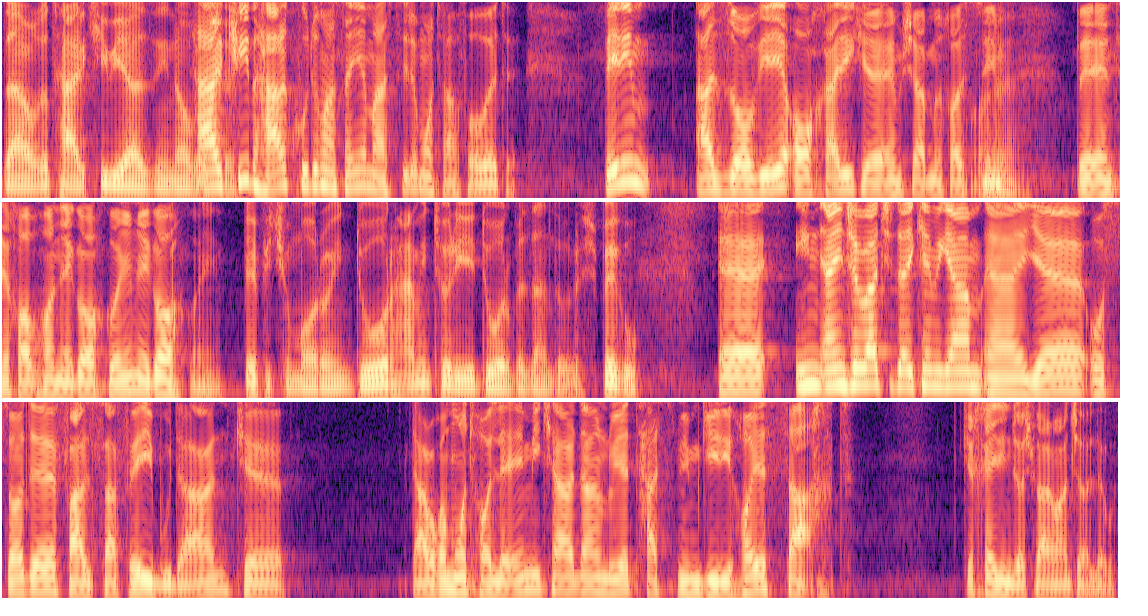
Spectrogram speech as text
در واقع ترکیبی از اینا باشه ترکیب هر کدوم مثلا یه مسیر متفاوته بریم از زاویه آخری که امشب می‌خواستیم آره. به انتخاب ها نگاه کنیم نگاه کنیم بپیچون ما رو این دور همینطوری یه دور بزن دورش بگو این اینجا بعد چیزایی که میگم یه استاد فلسفه ای بودن که در واقع مطالعه می‌کردن روی تصمیم گیری های سخت که خیلی اینجاش برای من جالب بود.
